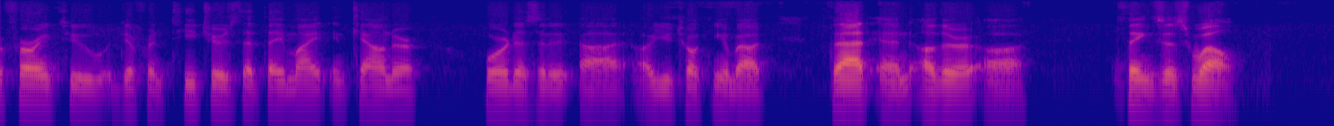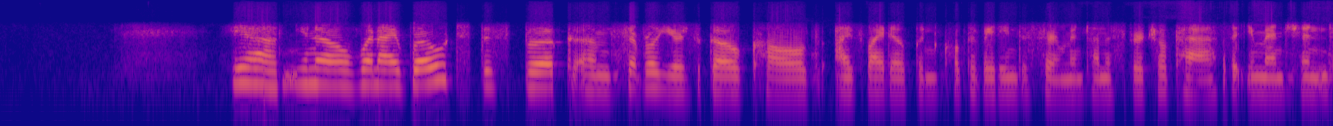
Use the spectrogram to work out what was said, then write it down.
referring to different teachers that they might encounter, or does it? Uh, are you talking about that and other uh, things as well? Yeah, you know, when I wrote this book um, several years ago called Eyes Wide Open Cultivating Discernment on the Spiritual Path that you mentioned,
